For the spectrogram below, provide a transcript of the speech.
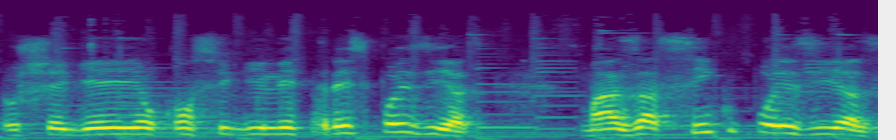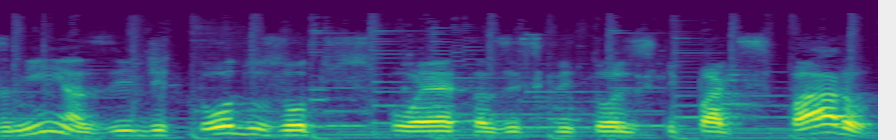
Eu cheguei, eu consegui ler três poesias. Mas as cinco poesias minhas e de todos os outros poetas, escritores que participaram,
